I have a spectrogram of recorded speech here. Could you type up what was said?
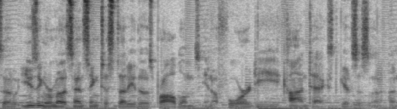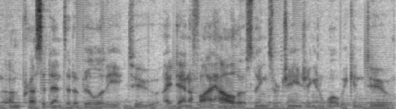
So using remote sensing to study those problems in a 4D context gives us an, unprecedented ability to identify how those things are changing and what we can do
